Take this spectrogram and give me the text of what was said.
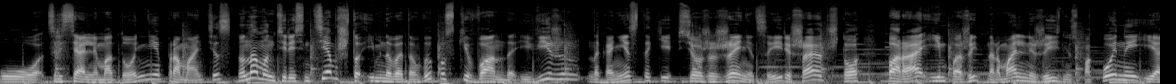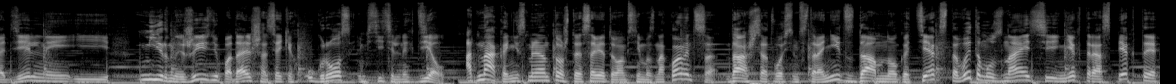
о Целестиальной Мадонне про Мантис, но нам он интересен тем, что именно в этом выпуске Ванда и Вижн наконец-таки все же женятся и решают, что пора им пожить нормальной жизнью, спокойной и отдельной, и мирной жизнью подальше от всяких угроз и мстительных дел. Однако, несмотря на то, что я советую вам с ним ознакомиться, да, 68 страниц, да, много текста, вы там узнаете некоторые аспекты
